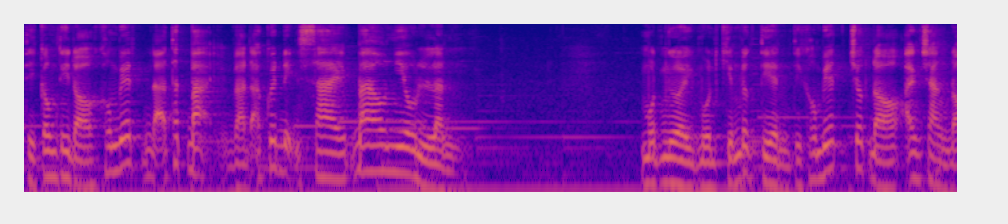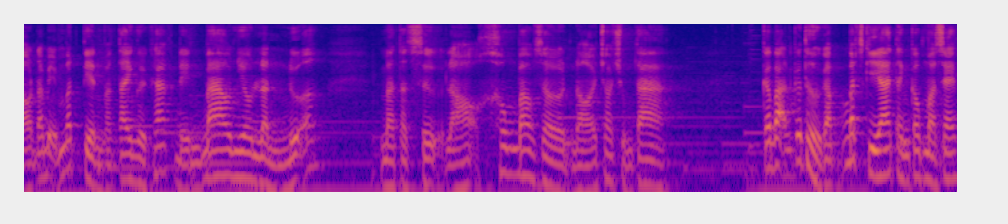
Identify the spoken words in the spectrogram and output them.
thì công ty đó không biết đã thất bại và đã quyết định sai bao nhiêu lần một người muốn kiếm được tiền thì không biết trước đó anh chàng đó đã bị mất tiền vào tay người khác đến bao nhiêu lần nữa, mà thật sự là họ không bao giờ nói cho chúng ta. Các bạn cứ thử gặp bất kỳ ai thành công mà xem.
